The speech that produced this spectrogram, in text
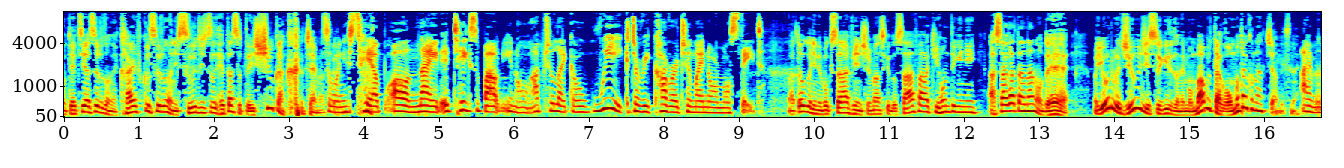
もう徹夜するとね回復するのに数日下手すると1週間かかっちゃいます So when you stay up all night, it takes about, you know, up to like a week to recover to my normal state. まあ、特にね僕サーフィンしますけどサーファーは基本的に朝方なのでまあ夜10時過ぎるとねもうまぶたが重たくなっちゃうんですね I'm a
